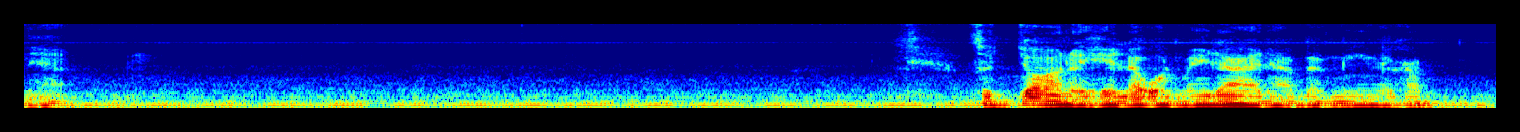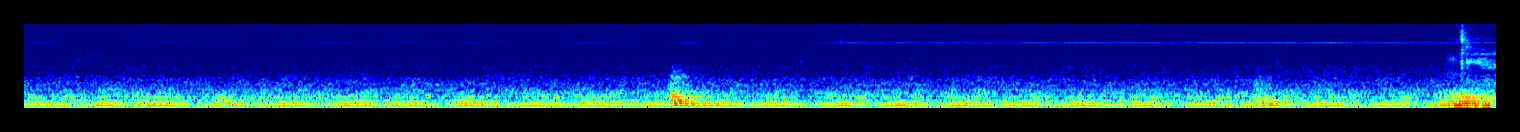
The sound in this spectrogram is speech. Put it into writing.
เนี่ยสุดยอดเลยเห็นแล้วอดไม่ได้นะครับแบบนี้นะครับ เนี่ย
